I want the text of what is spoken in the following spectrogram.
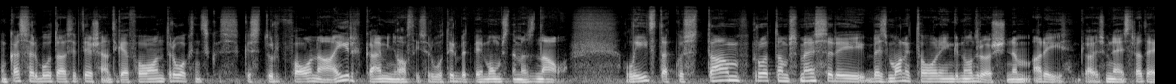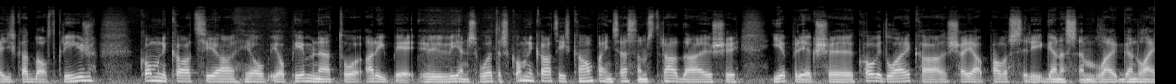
Un kas varbūt tās ir tiešām tikai fona troksnis, kas, kas tur fonā ir, kaimiņu valstīs varbūt ir, bet pie mums nemaz nav. Līdztekus tam, protams, mēs arī bez monitoringa nodrošinam arī, kā jūs minējāt, strateģisku atbalstu krīžu komunikācijā. Jau, jau pieminēto arī pie vienas otras komunikācijas kampaņas esam strādājuši iepriekš Covid laikā. Šajā pavasarī gan esam, lai, gan lai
